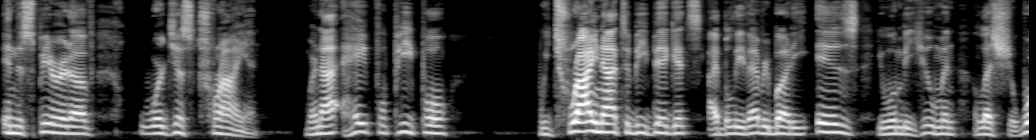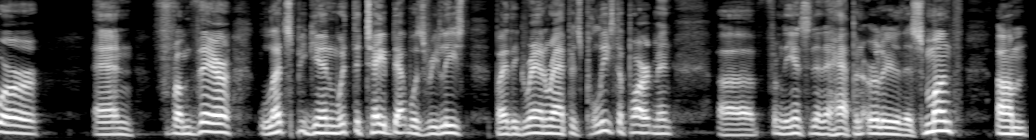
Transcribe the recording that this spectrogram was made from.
in the spirit of we're just trying. We're not hateful people. We try not to be bigots. I believe everybody is. You wouldn't be human unless you were. And from there, let's begin with the tape that was released by the Grand Rapids Police Department uh, from the incident that happened earlier this month. Um,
